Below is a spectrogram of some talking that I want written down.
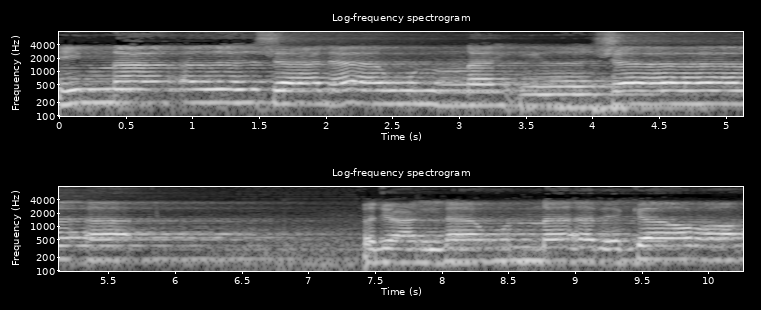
إنا أنشاناهن إن شاء فجعلناهن أبكارا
